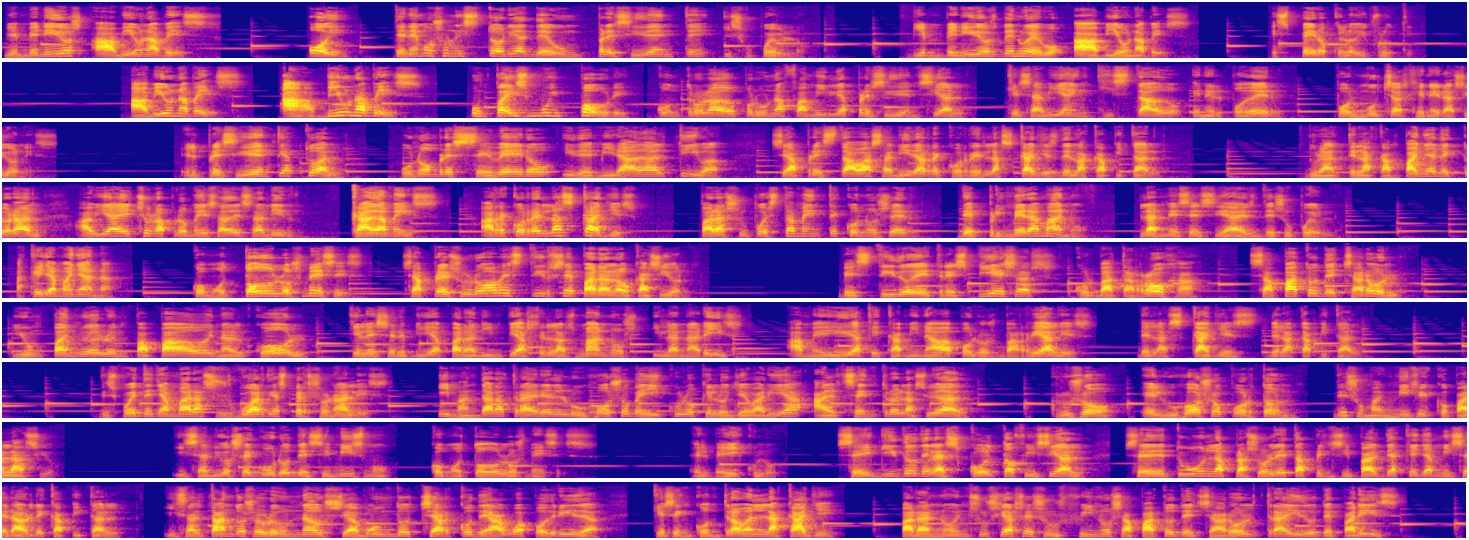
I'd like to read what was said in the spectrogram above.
Bienvenidos a Había una vez. Hoy tenemos una historia de un presidente y su pueblo. Bienvenidos de nuevo a Había una vez. Espero que lo disfruten. Había una vez, había una vez, un país muy pobre, controlado por una familia presidencial que se había enquistado en el poder por muchas generaciones. El presidente actual, un hombre severo y de mirada altiva, se aprestaba a salir a recorrer las calles de la capital. Durante la campaña electoral había hecho la promesa de salir cada mes a recorrer las calles para supuestamente conocer de primera mano las necesidades de su pueblo. Aquella mañana, como todos los meses, se apresuró a vestirse para la ocasión. Vestido de tres piezas, corbata roja, zapatos de charol y un pañuelo empapado en alcohol que le servía para limpiarse las manos y la nariz a medida que caminaba por los barriales de las calles de la capital. Después de llamar a sus guardias personales y mandar a traer el lujoso vehículo que lo llevaría al centro de la ciudad, cruzó el lujoso portón de su magnífico palacio y salió seguro de sí mismo como todos los meses. El vehículo, seguido de la escolta oficial se detuvo en la plazoleta principal de aquella miserable capital, y saltando sobre un nauseabundo charco de agua podrida que se encontraba en la calle, para no ensuciarse sus finos zapatos de charol traídos de París,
